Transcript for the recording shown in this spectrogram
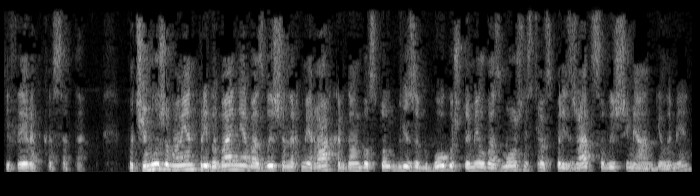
Тиферет, красота. Почему же в момент пребывания в возвышенных мирах, когда он был столь близок к Богу, что имел возможность распоряжаться высшими ангелами,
